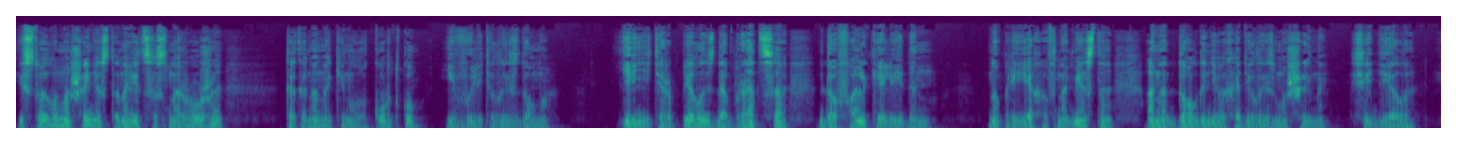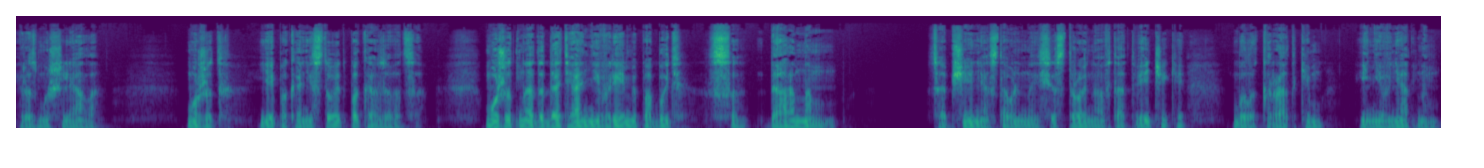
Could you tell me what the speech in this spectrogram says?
и стоило машине остановиться снаружи, как она накинула куртку и вылетела из дома. Ей не терпелось добраться до Фалькелиден, но, приехав на место, она долго не выходила из машины, сидела и размышляла. Может, ей пока не стоит показываться? Может, надо дать Анне время побыть с Даном? Сообщение, оставленное сестрой на автоответчике, было кратким и невнятным.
